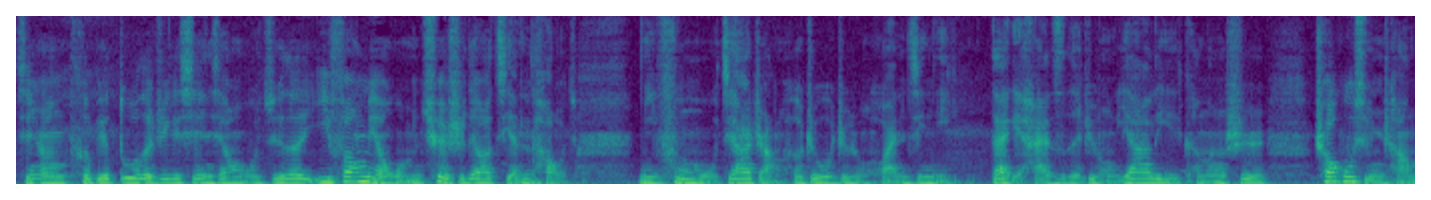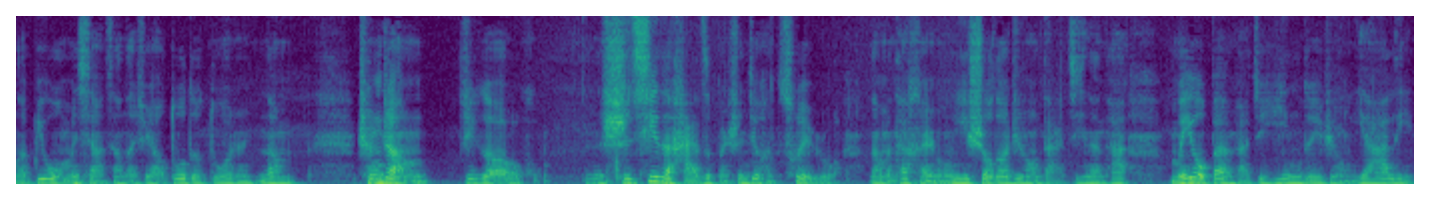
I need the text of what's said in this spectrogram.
现象特别多的这个现象，我觉得一方面我们确实都要检讨你父母、家长和周围这种环境，你带给孩子的这种压力，可能是超乎寻常的，比我们想象的是要多得多。那么成长这个时期的孩子本身就很脆弱，那么他很容易受到这种打击呢，他没有办法去应对这种压力。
